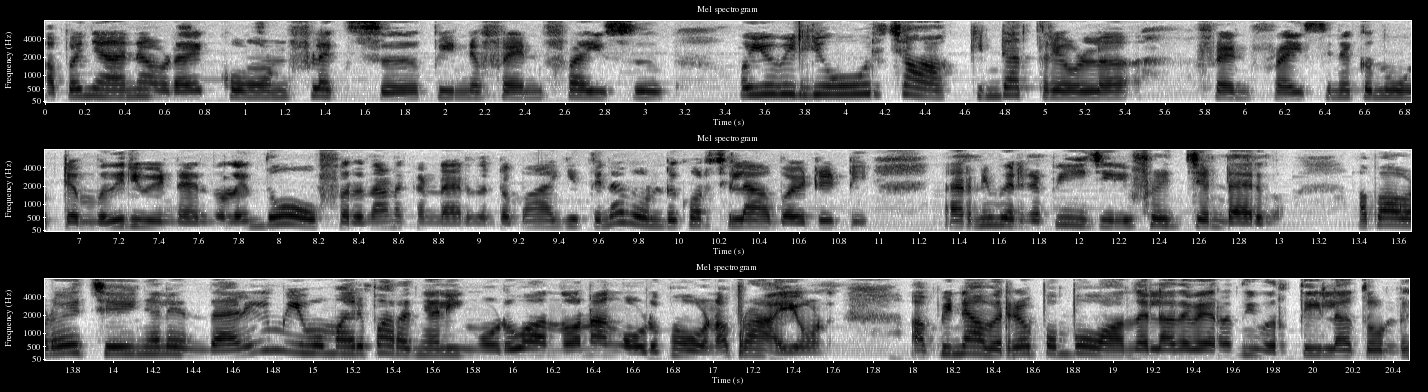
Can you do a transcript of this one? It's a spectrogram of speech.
അപ്പൊ ഞാൻ അവിടെ കോൺഫ്ലെക്സ് പിന്നെ ഫ്രഞ്ച് ഫ്രൈസ് അയ്യോ വലിയൊരു ചാക്കിന്റെ അത്രയുള്ള ഫ്രഞ്ച് ഫ്രൈസിനൊക്കെ നൂറ്റമ്പത് രൂപ ഉണ്ടായിരുന്നുള്ളൂ എന്തോ ഓഫർ നടക്കണ്ടായിരുന്നു കേട്ടോ ഭാഗ്യത്തിന് അതുകൊണ്ട് കുറച്ച് ലാഭമായിട്ട് കിട്ടി. കാരണം ഇവരുടെ പി ജിയിൽ ഫ്രിഡ്ജ് ഉണ്ടായിരുന്നു. അപ്പോൾ അവിടെ വെച്ച് കഴിഞ്ഞാൽ എന്തായാലും ഇവന്മാർ പറഞ്ഞാൽ ഇങ്ങോട്ട് വന്നു പറഞ്ഞാൽ അങ്ങോട്ട് പോകണ പ്രായമാണ്. അപ്പം പിന്നെ അവരുടെ ഒപ്പം പോകാമെന്നല്ലാതെ വേറെ നിവൃത്തിയില്ലാത്തതുകൊണ്ട്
